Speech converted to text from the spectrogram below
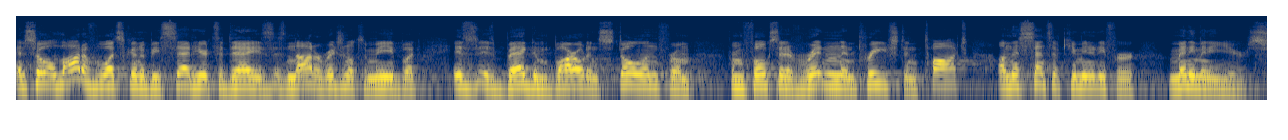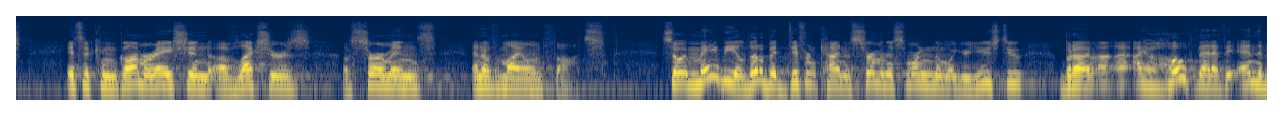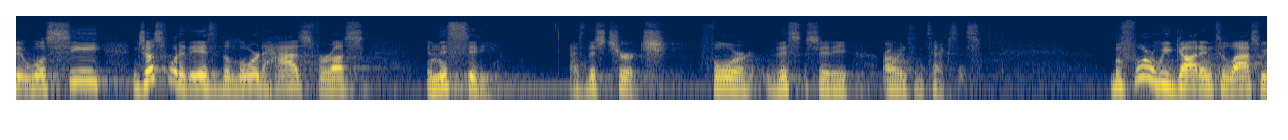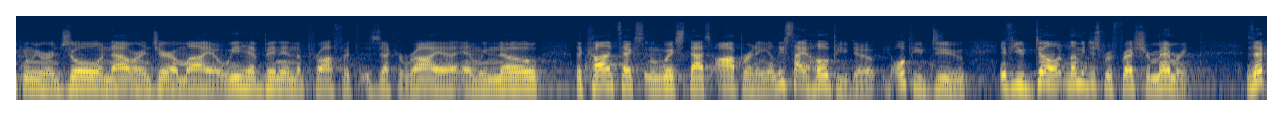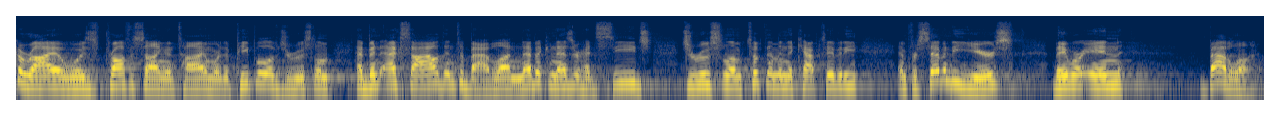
And so, a lot of what's going to be said here today is, is not original to me, but is, is begged and borrowed and stolen from, from folks that have written and preached and taught on this sense of community for many, many years. It's a conglomeration of lectures, of sermons, and of my own thoughts. So, it may be a little bit different kind of sermon this morning than what you're used to, but I, I, hope that at the end of it, we'll see just what it is the Lord has for us in this city, as this church, for this city, Arlington, Texas. Before we got into last week and we were in Joel and now we're in Jeremiah, we have been in the prophet Zechariah and we know the context in which that's operating. At least I hope you do. Hope you do. If you don't, let me just refresh your memory. Zechariah was prophesying in a time where the people of Jerusalem had been exiled into Babylon. Nebuchadnezzar had sieged Jerusalem, took them into captivity, and for 70 years they were in Babylon.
